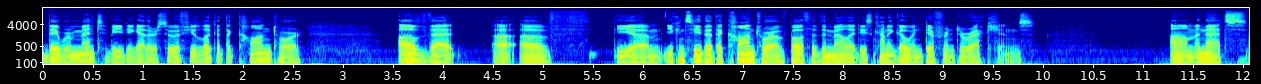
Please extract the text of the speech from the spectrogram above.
they were meant to be together. So if you look at the contour of that uh, of the um, you can see that the contour of both of the melodies kind of go in different directions. Um, and that's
